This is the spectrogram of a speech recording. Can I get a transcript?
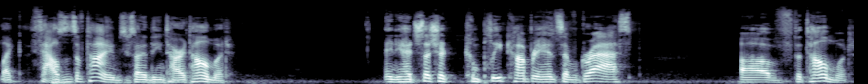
like thousands of times. He studied the entire Talmud. And he had such a complete comprehensive grasp of the Talmud.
